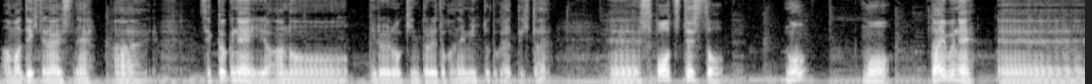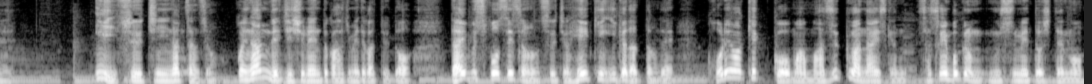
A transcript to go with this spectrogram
あんまできてないですね。はい。せっかくねいやあのー、いろいろ筋トレとかねミットとかやってきた、えー、スポーツテストのもうだいぶね、えー、いい数値になってたんですよ。これなんで自主練とか始めたかっていうとだいぶスポーツテストの数値が平均以下だったのでこれは結構まあまずくはないですけどさすがに僕の娘としても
